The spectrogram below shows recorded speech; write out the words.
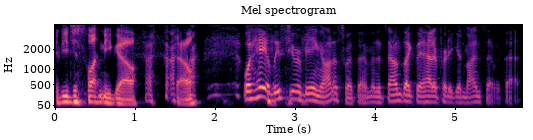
if you just let me go." So, well, hey, at least you were being honest with them, and it sounds like they had a pretty good mindset with that.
